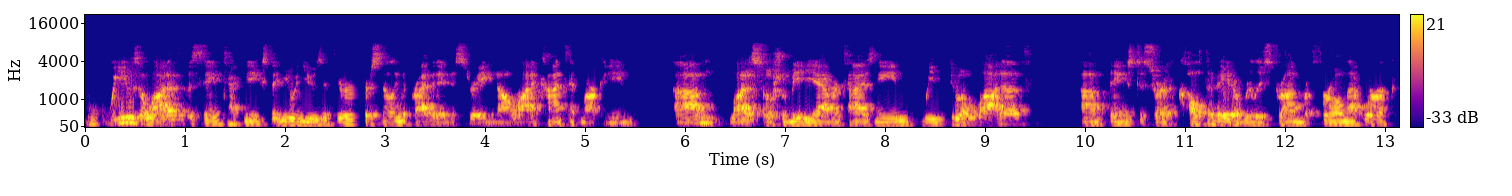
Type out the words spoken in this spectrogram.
we use a lot of the same techniques that you would use if you're selling to private industry. You know, a lot of content marketing, um, a lot of social media advertising. We do a lot of um, things to sort of cultivate a really strong referral network,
